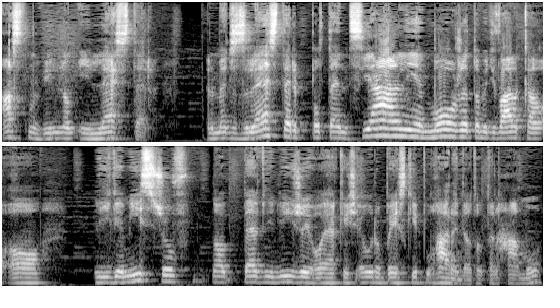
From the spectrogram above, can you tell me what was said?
Aston Villa i Leicester. Ten mecz z Leicester potencjalnie może to być walka o Ligę Mistrzów, no pewnie bliżej o jakieś europejskie puchary do Tottenhamu.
